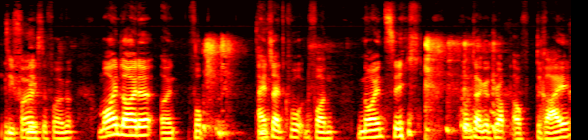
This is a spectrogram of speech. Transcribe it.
Die Folge. Nächste Folge. Moin Leute und wupp, Einschaltquoten von 90 runtergedroppt auf 3,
